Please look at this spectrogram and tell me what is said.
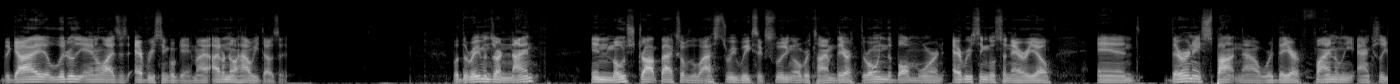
The guy literally analyzes every single game. I, I don't know how he does it. But the Ravens are ninth in most dropbacks over the last three weeks, excluding overtime. They are throwing the ball more in every single scenario. And they're in a spot now where they are finally actually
